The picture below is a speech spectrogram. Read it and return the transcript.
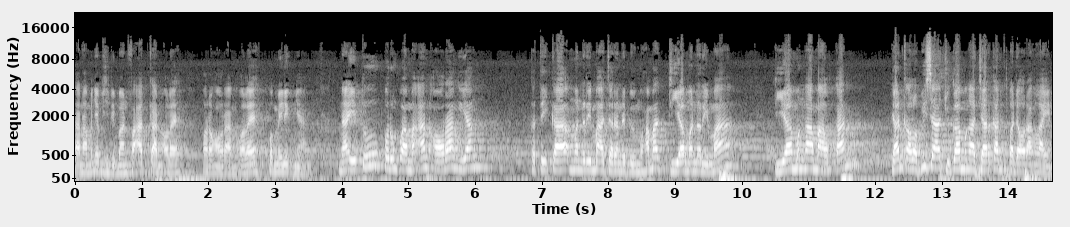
Tanamannya bisa dimanfaatkan oleh orang-orang oleh pemiliknya Nah itu perumpamaan orang yang ketika menerima ajaran Nabi Muhammad dia menerima, dia mengamalkan dan kalau bisa juga mengajarkan kepada orang lain.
